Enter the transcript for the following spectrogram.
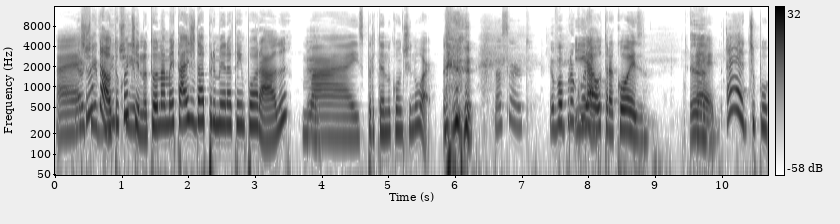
É, Eu acho legal, tô bonitinho. curtindo. Eu tô na metade da primeira temporada, mas pretendo continuar. tá certo. Eu vou E a procurar. outra coisa, É. é, é, tipo,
